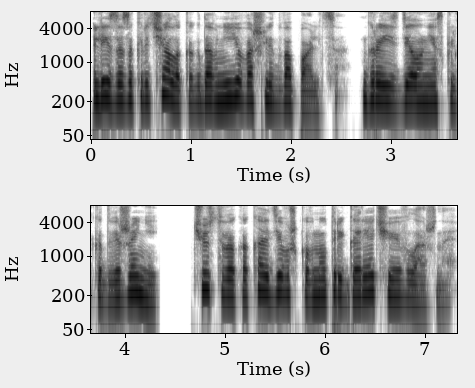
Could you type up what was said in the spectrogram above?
Лиза закричала, когда в нее вошли два пальца. Грей сделал несколько движений, чувствуя, какая девушка внутри горячая и влажная.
